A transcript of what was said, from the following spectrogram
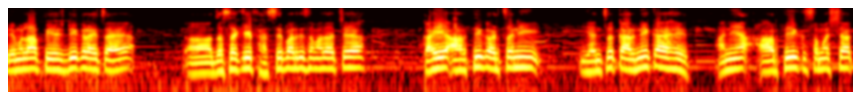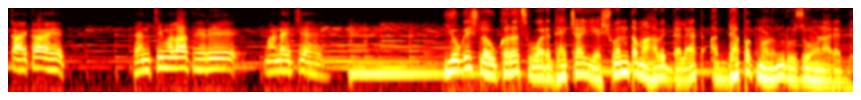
ते मला पी एच डी करायचं आहे. जसं की फासेपारधी समाजाच्या काही आर्थिक अडचणी यांचं कारणे काय आहेत आणि आर्थिक समस्या काय काय आहेत यांची मला थेरी मांडायची आहे. योगेश लवकरच वर्ध्याच्या यशवंत महाविद्यालयात अध्यापक म्हणून रुजू होणार आहेत.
